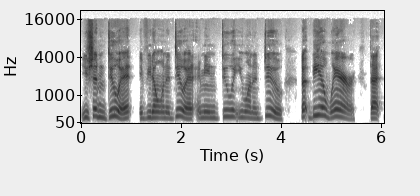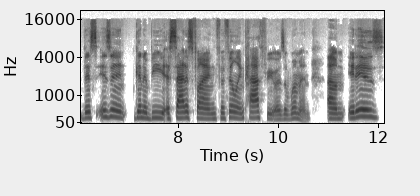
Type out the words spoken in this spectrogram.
you shouldn't do it if you don't want to do it. I mean do what you want to do but be aware that this isn't going to be a satisfying fulfilling path for you as a woman. Um, it is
